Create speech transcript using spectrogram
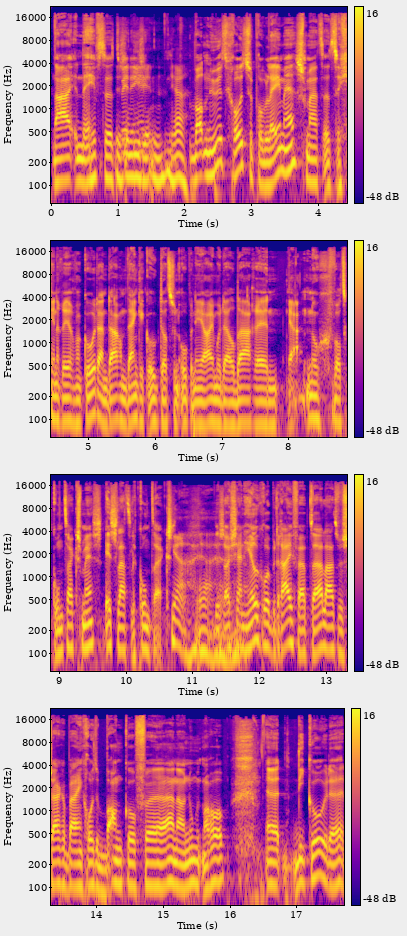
Nou, en dat heeft eh, Dus twee in die dingen. zin, ja. Wat nu het grootste probleem is met het genereren van code, en daarom denk ik ook dat zo'n OpenAI-model daarin ja, nog wat context mis, is letterlijk context. Ja, ja, Dus ja, als je een heel groot bedrijf hebt, hè, laten we zeggen bij een grote bank of eh, nou, noem het maar op. eh, die code,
